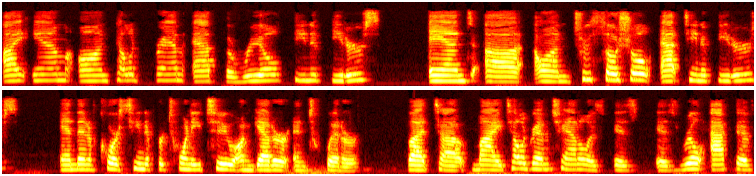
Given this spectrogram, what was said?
I am on Telegram at the real Tina Peters and uh, on Truth Social at Tina Peters. And then, of course, Tina for 22 on Gettr and Twitter. But uh, my Telegram channel is is is real active.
